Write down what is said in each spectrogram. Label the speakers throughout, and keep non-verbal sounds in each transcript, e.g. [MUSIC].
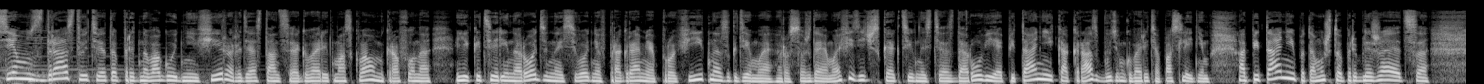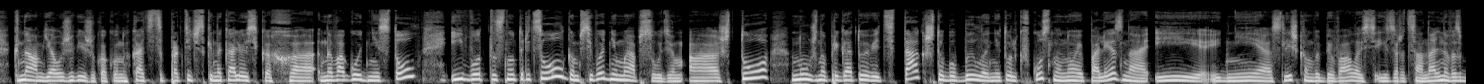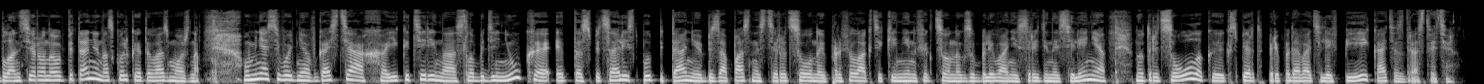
Speaker 1: Всем здравствуйте, это предновогодний эфир, радиостанция «Говорит Москва», у микрофона Екатерина Родина. И сегодня в программе про фитнес, где мы рассуждаем о физической активности, о здоровье, о питании. Как раз будем говорить о последнем. О питании, потому что приближается к нам, я уже вижу, как он катится практически на колесиках, а, новогодний стол. И вот с нутрициологом сегодня мы обсудим, а, что нужно приготовить так, чтобы было не только вкусно, но и полезно, и не слишком выбивалось из рационального сбалансированного правильного питания, насколько это возможно. У меня сегодня в гостях Екатерина Слободенюк. Это специалист по питанию, безопасности рациона и профилактике неинфекционных заболеваний среди населения, нутрициолог и эксперт-преподаватель FPA. Катя, здравствуйте.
